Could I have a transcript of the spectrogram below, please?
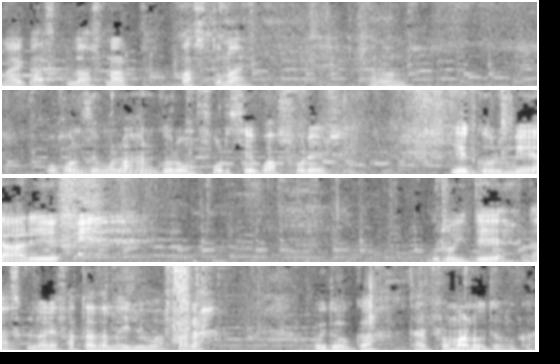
নাই গাছগুলা আপনার বাঁচত নাই কারণ কখন যেমন গরম পড়ছে বা ফরের এ গরমে আর এ রইদে গাছগুলারে ফাতা জ্বালাই লব আপনারা ওই দৌকা তার প্রমাণও দৌকা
